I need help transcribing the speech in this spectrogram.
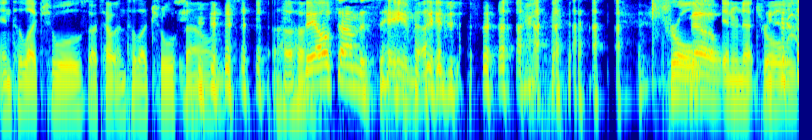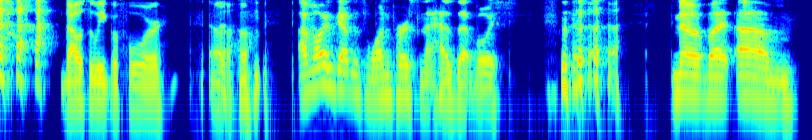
intellectuals. That's how intellectuals sound. Uh, they all sound the same. They just trolls, no. internet trolls. that was the week before. Um, I've always got this one person that has that voice. no, but um,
